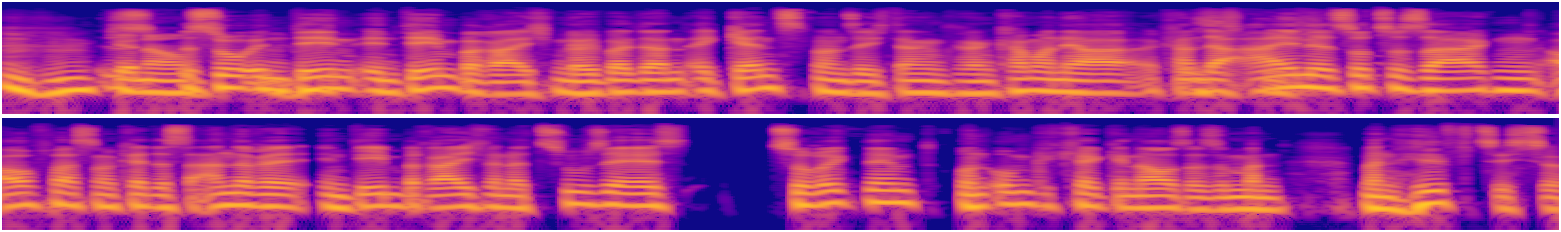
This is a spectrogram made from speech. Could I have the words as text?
Mhm, genau. so in Mhm. den, in den Bereichen, weil dann ergänzt man sich, dann, dann kann man ja, kann Das der ist gut. eine sozusagen aufpassen, okay, dass der andere in dem Bereich, wenn er zu sehr ist, zurücknimmt und umgekehrt genauso. Also man, man hilft sich so,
